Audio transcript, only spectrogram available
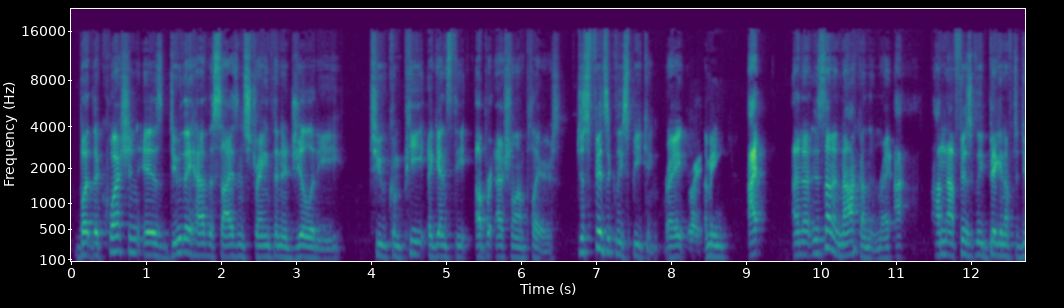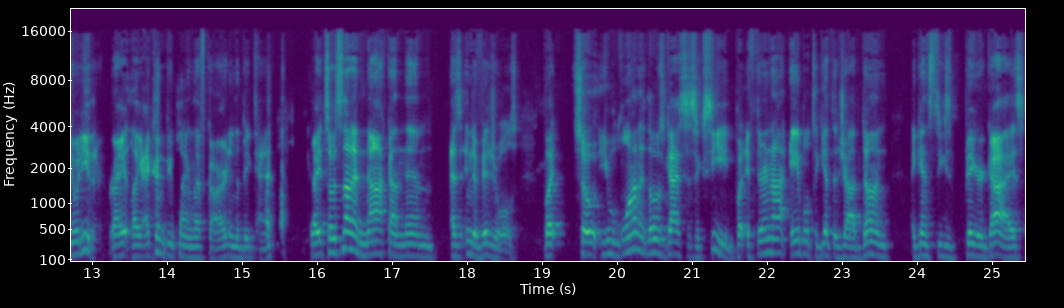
But the question is, do they have the size and strength and agility to compete against the upper echelon players? Just physically speaking, right? Right. I mean, I, I it's not a knock on them, right? I, I'm not physically big enough to do it either, right? Like I couldn't be playing left guard in the Big Ten, right? So it's not a knock on them as individuals, but so you wanted those guys to succeed, but if they're not able to get the job done against these bigger guys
